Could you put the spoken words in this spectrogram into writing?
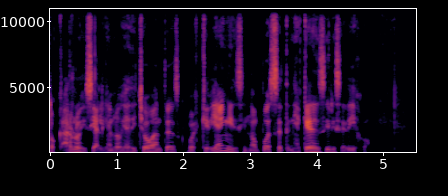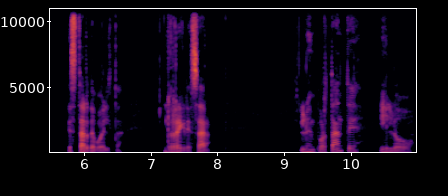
tocarlo y si alguien lo había dicho antes, pues qué bien y si no, pues se tenía que decir y se dijo. Estar de vuelta, regresar. Lo importante y lo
